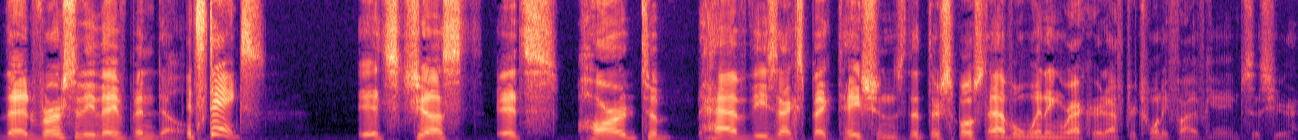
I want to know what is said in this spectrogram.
the adversity they've been dealt. It stinks. It's just it's hard to have these expectations that they're supposed to have a winning record after 25 games this year,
